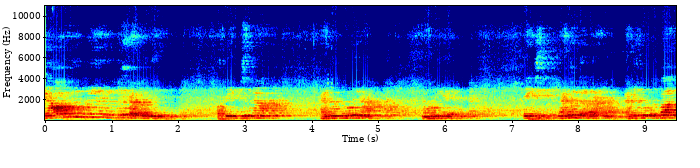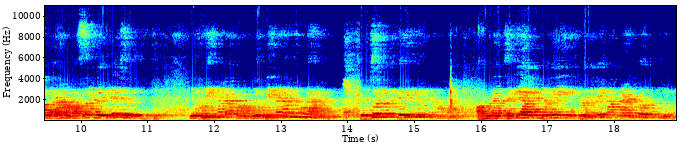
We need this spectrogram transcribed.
ஞாபகம் இருக்க கடவுள். அப்படின்னு சொன்னா கண்ணோடு நான் நம்முடைய நடுவில் வரணும். கண்ணுக்கு முன்பாக வரணும். வசனங்கள் எப்படி நடக்கணும்? எப்படி நடக்கக்கூடாது? பெற்றோருக்கு தெரிந்திருக்கணும் அப்படிதான் சரியாக பிள்ளையை பிள்ளைகளை நாம் நடத்த முடியும்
